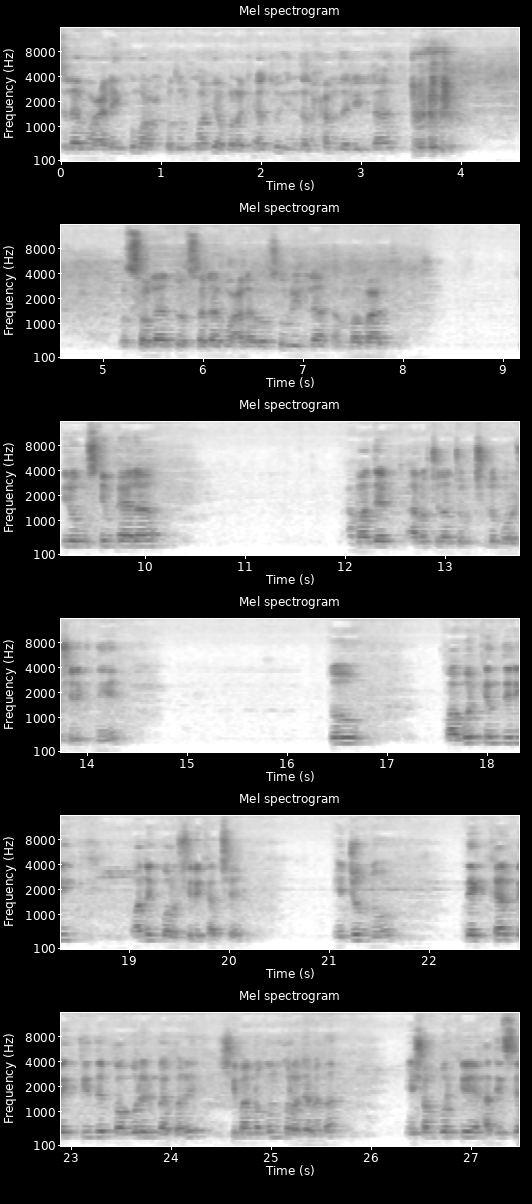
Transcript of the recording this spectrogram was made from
السلام عليكم ورحمة الله وبركاته إن الحمد لله والصلاة والسلام على رسول الله أما بعد প্রিয় মুসলিম ভাইয়েরা আমাদের আলোচনা চলছিল বড় শিরিক নিয়ে তো কবর কেন্দ্রিক অনেক বড় শিরিক আছে এর জন্য নেককার ব্যক্তিদের কবরের ব্যাপারে সীমালঙ্ঘন করা যাবে না এ সম্পর্কে হাদিসে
